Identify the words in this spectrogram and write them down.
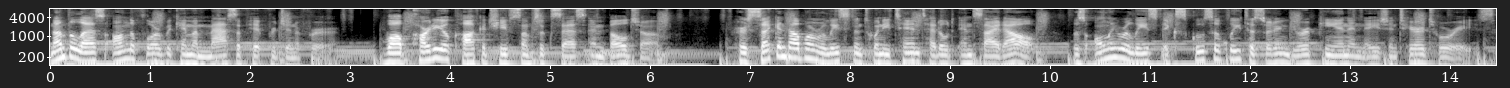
Nonetheless, On the Floor became a massive hit for Jennifer, while Party O'Clock achieved some success in Belgium. Her second album, released in 2010 titled Inside Out, was only released exclusively to certain European and Asian territories,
